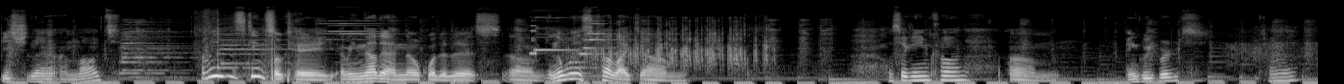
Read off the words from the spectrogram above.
Beachland unlocked. I mean, this game's okay. I mean, now that I know what it is, um, in a way, it's kind of like um, what's the game called? Um, Angry Birds, kind of.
